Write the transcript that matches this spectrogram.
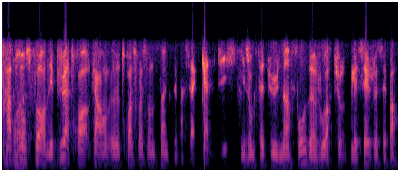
Trabzonspor n'est plus à 3, 40, euh, 3,65. C'est passé à 4,10. Ils ont peut-être eu une info d'un joueur turc blessé, je ne sais pas.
